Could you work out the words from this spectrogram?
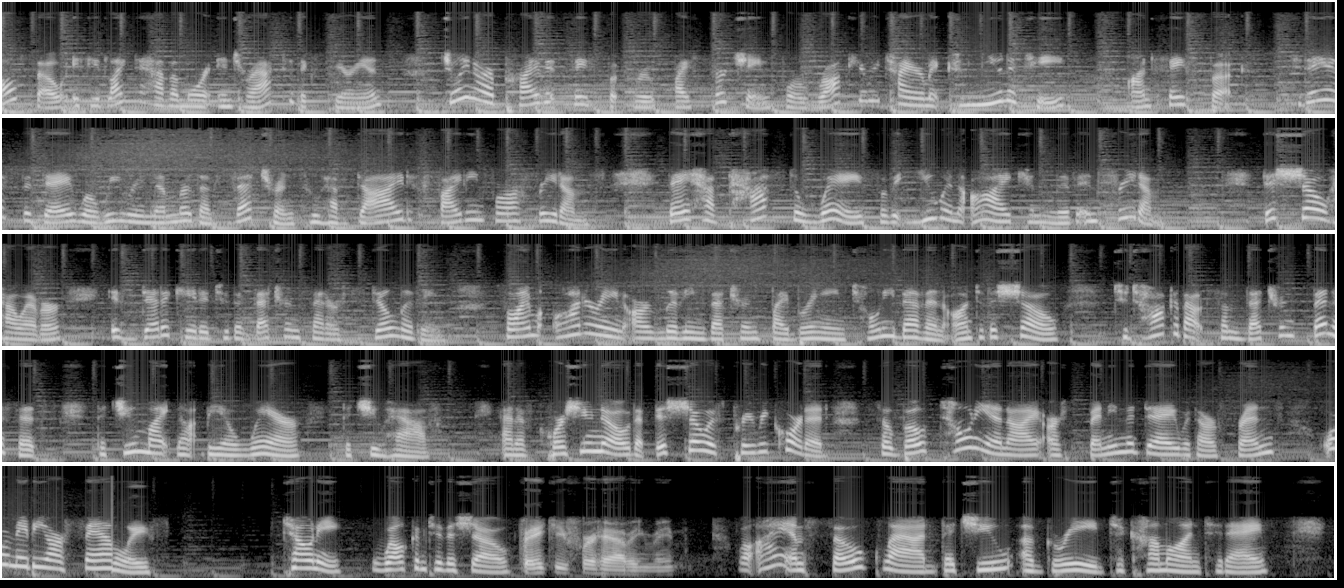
Also, if you'd like to have a more interactive experience, join our private Facebook group by searching for Rock Your Retirement Community on Facebook. Today is the day where we remember the veterans who have died fighting for our freedoms. They have passed away so that you and I can live in freedom. This show, however, is dedicated to the veterans that are still living. So I'm honoring our living veterans by bringing Tony Bevan onto the show to talk about some veterans benefits that you might not be aware that you have. And of course, you know that this show is pre recorded, so both Tony and I are spending the day with our friends or maybe our families. Tony, welcome to the show. Thank you for having me. Well, I am so glad that you agreed to come on today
